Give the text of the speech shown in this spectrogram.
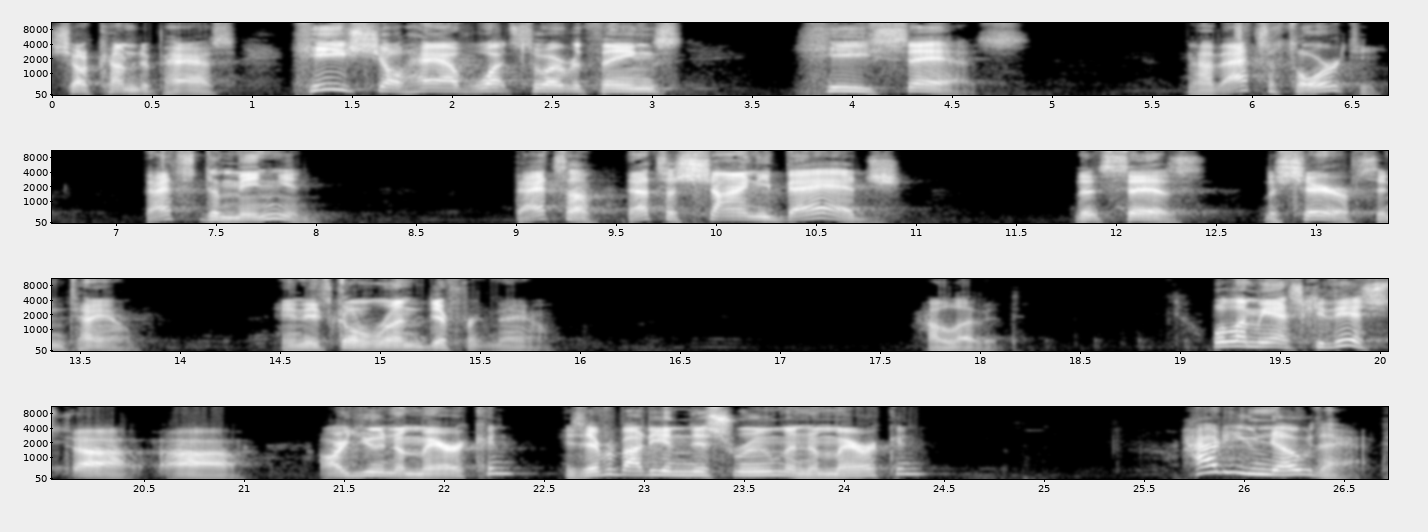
shall come to pass. He shall have whatsoever things he says. Now that's authority. That's dominion. That's a that's a shiny badge that says the sheriff's in town. And it's going to run different now. I love it. Well, let me ask you this. Uh, uh, are you an American? Is everybody in this room an American? How do you know that?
